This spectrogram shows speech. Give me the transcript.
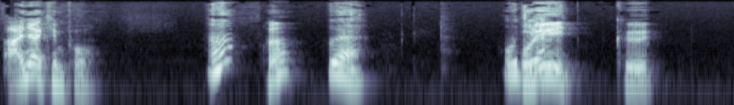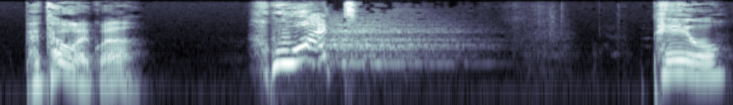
아니야, 김포. 어? 어? 왜? 어디야? 우리 그 배 타고 갈 거야. What? 배요.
